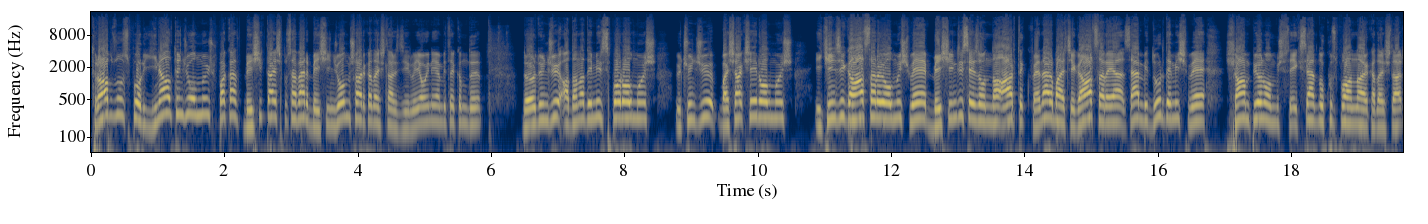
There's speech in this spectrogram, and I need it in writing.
Trabzonspor yine 6. olmuş fakat Beşiktaş bu sefer 5. olmuş arkadaşlar. Zirveyi oynayan bir takımdı. Dördüncü Adana Demirspor olmuş. Üçüncü Başakşehir olmuş. İkinci Galatasaray olmuş ve 5. sezonda artık Fenerbahçe Galatasaray'a sen bir dur demiş ve şampiyon olmuş 89 puanlı arkadaşlar.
